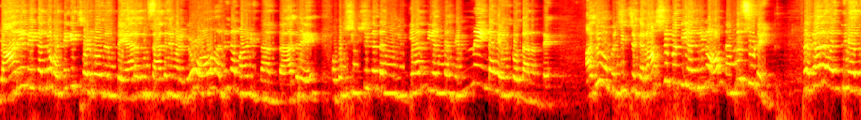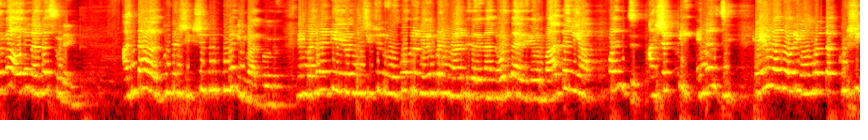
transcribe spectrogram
ಯಾರೇ ಬೇಕಾದ್ರೂ ಹೊಟ್ಟೆ ಕಿಚ್ಚು ಪಡ್ಬೋದಂತೆ ಯಾರಾದ್ರೂ ಸಾಧನೆ ಮಾಡಿದ್ರು "ಓ, ಅದನ್ನ ಮಾಡಿದ್ನ ಅಂತ. ಆದ್ರೆ ಒಬ್ಬ ಶಿಕ್ಷಕ ತನ್ನ ವಿದ್ಯಾರ್ಥಿ ಅಂತ ಹೆಮ್ಮೆಯಿಂದ ಹೇಳ್ಕೊತಾನಂತೆ. ಅದು ಒಬ್ಬ ಶಿಕ್ಷಕ ರಾಷ್ಟ್ರಪತಿ ಆದ್ರೂ ನನ್ನ ಸ್ಟೂಡೆಂಟ್ ಪ್ರಧಾನಮಂತ್ರಿ ಆದ್ರೂ ಅವನು ನನ್ನ ಸ್ಟೂಡೆಂಟ್ ಅಂತ ಅದ್ಭುತ ಶಿಕ್ಷಕರು ಕೂಡ ನೀವಾಗ್ಬೋದು. ನಿಮ್ ಬನಹಟ್ಟಿಯಲ್ಲಿರುವಂತಹ ಶಿಕ್ಷಕರು ಒಬ್ಬೊಬ್ರು ನಿರೂಪಣೆ ಮಾಡ್ತಿದ್ದಾರೆ. ನಾನು ನೋಡ್ತಾ ಇದ್ದೀನಿ ಅವ್ರ ಮಾತಲ್ಲಿ ಆ ಪಂಚ್ ಆ ಶಕ್ತಿ ಎನರ್ಜಿ ಹೇಳುವಾಗ ಅವ್ರಿಗೆ ಆಗುವಂತ ಖುಷಿ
